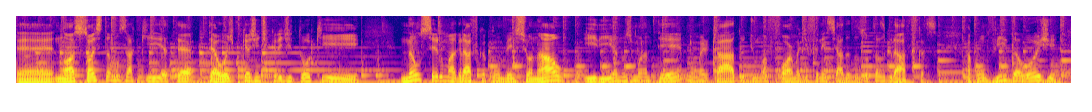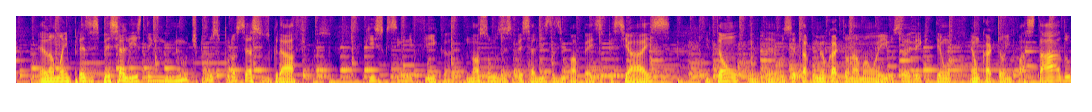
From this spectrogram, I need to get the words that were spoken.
É, nós só estamos aqui até, até hoje porque a gente acreditou que não ser uma gráfica convencional iria nos manter no mercado de uma forma diferenciada das outras gráficas. A Convida hoje ela é uma empresa especialista em múltiplos processos gráficos. O que isso que significa? Nós somos especialistas em papéis especiais. Então, eh, você está com o meu cartão na mão aí, você vai ver que tem um, é um cartão empastado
